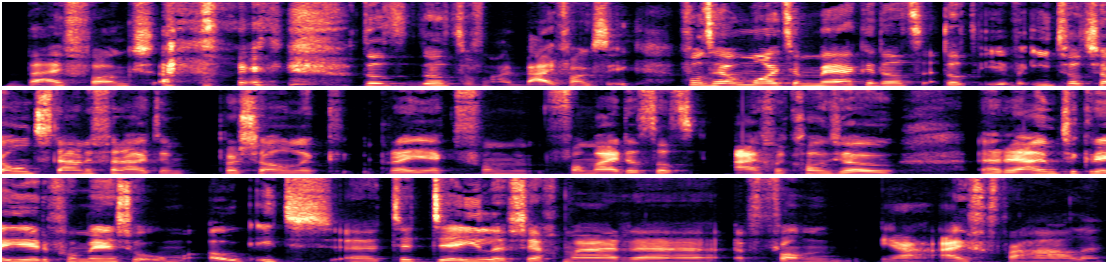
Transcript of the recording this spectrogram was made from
bijvangst eigenlijk. Dat, dat, of nou, bijvangst. Ik vond het heel mooi te merken dat, dat iets wat zo ontstaan is vanuit een persoonlijk project van, van mij, dat dat eigenlijk gewoon zo een ruimte creëerde voor mensen om ook iets eh, te delen, zeg maar, eh, van ja, eigen verhalen.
